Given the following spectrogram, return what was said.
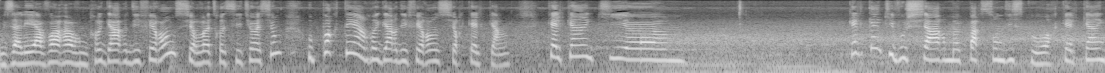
Vous allez avoir un regard différent sur votre situation ou porter un regard différent sur quelqu'un. Quelqu'un qui... Euh, quelqu'un qui vous charme par son discours, quelqu'un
